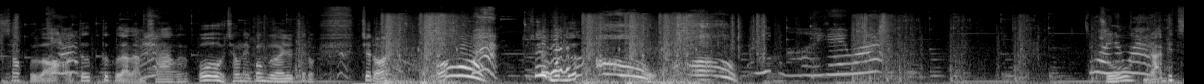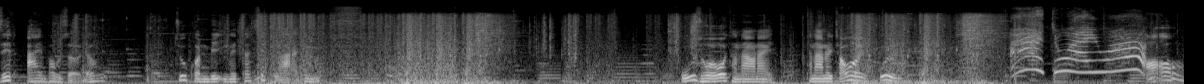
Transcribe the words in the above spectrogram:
Sóc lọ tức tức là làm sao cơ? Ô trong này có người chết rồi. Chết rồi. Ô chết một đứa. Ô ô Chú đã biết giết ai bao giờ đâu. Chú còn bị người ta giết lại thôi mà. Úi rồi ôi thằng nào này? Thằng nào này cháu ơi? Ui À chú hay quá. Ồ.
